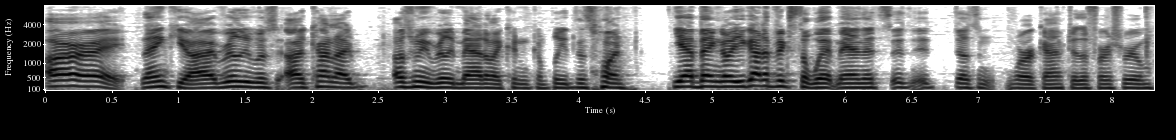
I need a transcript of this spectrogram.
All right, thank you. I really was, I kind of, I was gonna be really mad if I couldn't complete this one. Yeah, Bengo, you gotta fix the whip, man. It's it, it doesn't work after the first room.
